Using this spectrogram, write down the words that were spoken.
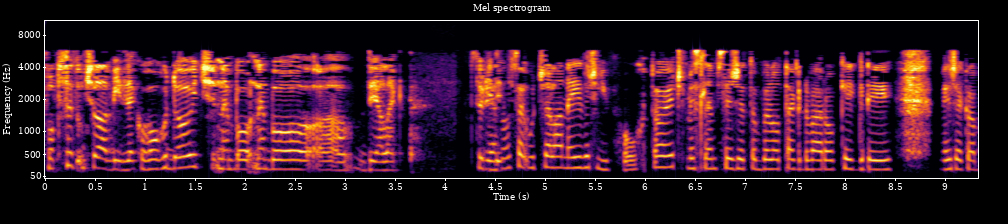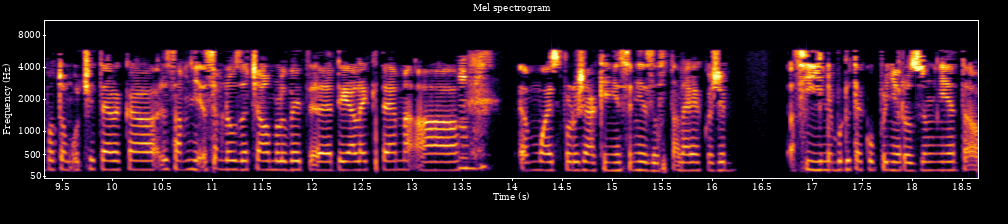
Co jsi učila víc, jako Hochdeutsch nebo, nebo uh, dialekt? Já jsem se učila nejdřív Hochdeutsch, myslím si, že to bylo tak dva roky, kdy mi řekla potom učitelka, za mě, se mnou začal mluvit eh, dialektem a mm-hmm. moje spolužákyně se mě zastala, jakože asi jí nebudu tak úplně rozumět a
